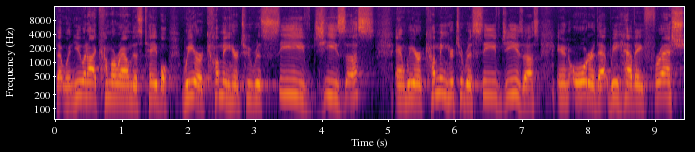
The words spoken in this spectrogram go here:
That when you and I come around this table, we are coming here to receive Jesus, and we are coming here to receive Jesus in order that we have a fresh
